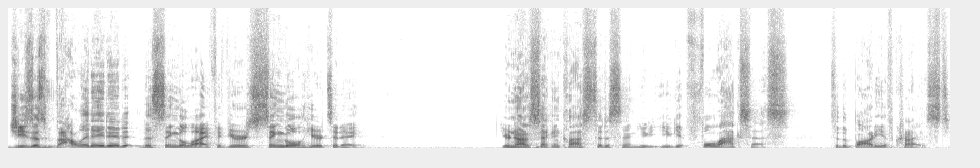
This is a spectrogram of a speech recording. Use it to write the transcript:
Jesus validated the single life. If you're single here today, you're not a second class citizen. You, you get full access to the body of Christ.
